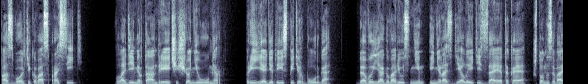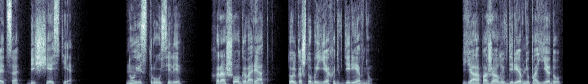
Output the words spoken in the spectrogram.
позвольте-ка вас спросить. Владимир-то Андреевич еще не умер? Приедет и из Петербурга? Да вы, я говорю, с ним и не разделаетесь за этакое, что называется, бесчестие. Ну и струсили. Хорошо, говорят, только чтобы ехать в деревню. «Я, пожалуй, в деревню поеду»,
